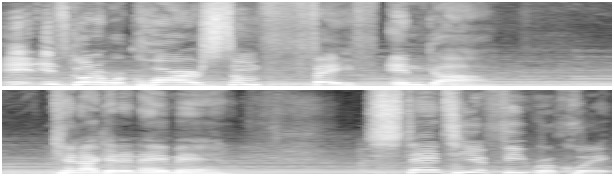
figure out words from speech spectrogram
It is going to require some faith in God. Can I get an amen? Stand to your feet real quick.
